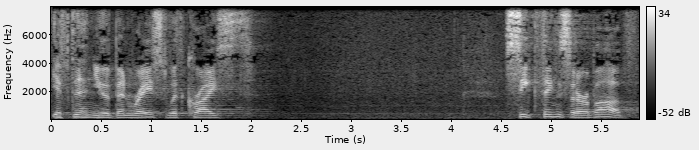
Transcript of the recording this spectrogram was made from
If then you have been raised with Christ, seek things that are above.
